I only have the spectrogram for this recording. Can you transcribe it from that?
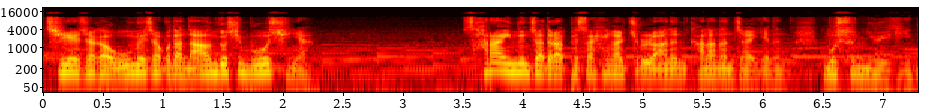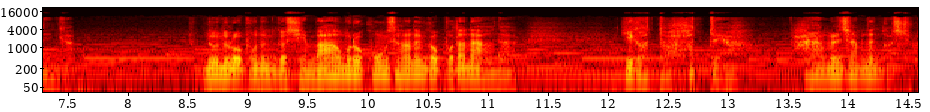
지혜자가 우매자보다 나은 것이 무엇이냐? 살아있는 자들 앞에서 행할 줄을 아는 가난한 자에게는 무슨 유익이 있는가? 눈으로 보는 것이 마음으로 공상하는 것보다 나으나 이것도 헛되어 바람을 잡는 것이로다.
